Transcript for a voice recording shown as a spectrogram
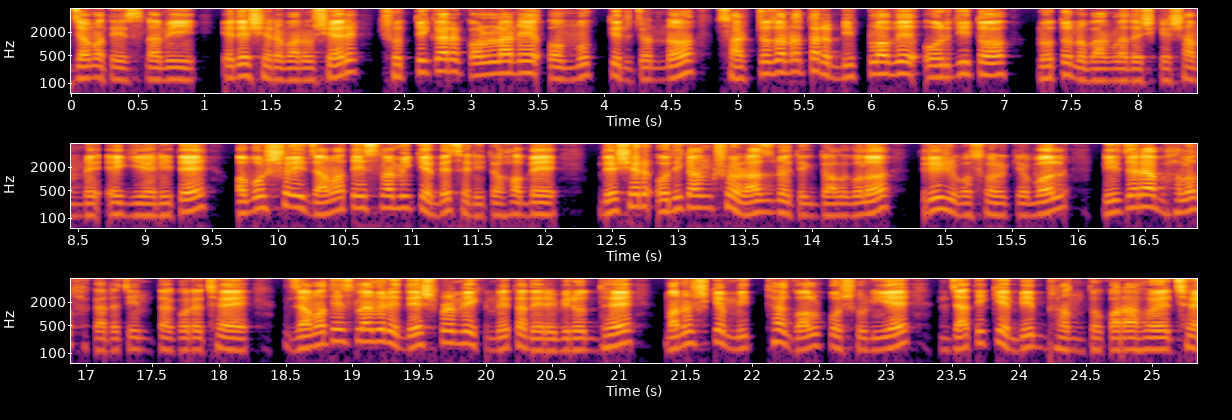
জামাতে ইসলামী। এদেশের মানুষের সত্যিকার কল্যাণে ও মুক্তির জন্য ছাত্র জনতার বিপ্লবে অর্জিত নতুন বাংলাদেশকে সামনে এগিয়ে নিতে অবশ্যই জামাতে ইসলামীকে বেছে নিতে হবে। দেশের অধিকাংশ রাজনৈতিক দলগুলো ত্রিশ বছর কেবল নিজেরা ভালো থাকার চিন্তা করেছে। জামাতে ইসলামের দেশপ্রেমিক নেতাদের বিরুদ্ধে মানুষকে মিথ্যা গল্প শুনিয়ে জাতিকে বিভ্রান্ত করা হয়েছে।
